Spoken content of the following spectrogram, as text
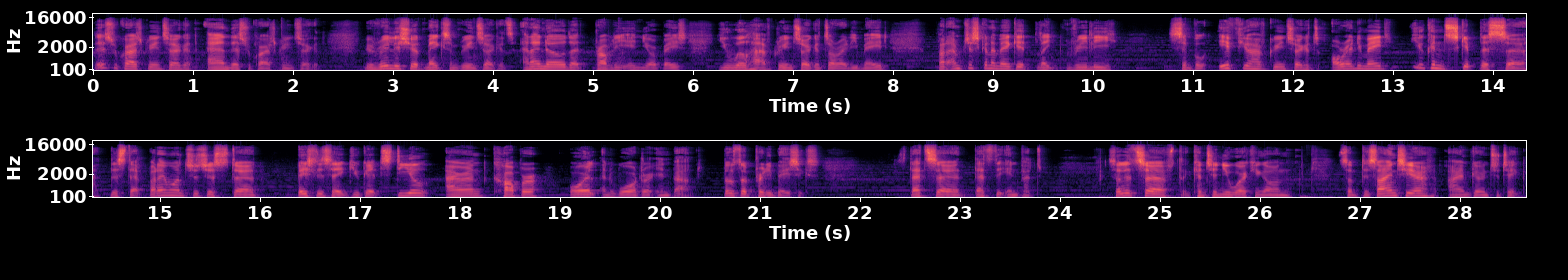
this requires green circuit, and this requires green circuit. We really should make some green circuits. And I know that probably in your base you will have green circuits already made, but I'm just gonna make it like really simple. If you have green circuits already made, you can skip this uh, this step. But I want to just uh, basically say you get steel, iron, copper, oil, and water inbound. Those are pretty basics. That's uh, that's the input. So let's uh, continue working on some designs here. I'm going to take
